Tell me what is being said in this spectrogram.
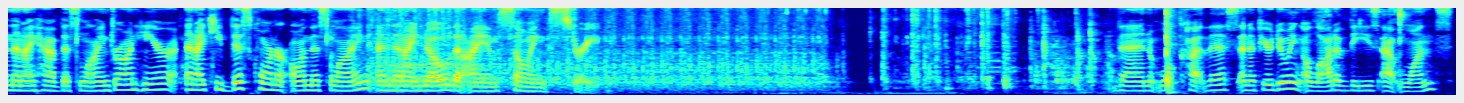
and then I have this line drawn here and I keep this corner on this line and then I know that I am sewing straight. Then we'll cut this and if you're doing a lot of these at once,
